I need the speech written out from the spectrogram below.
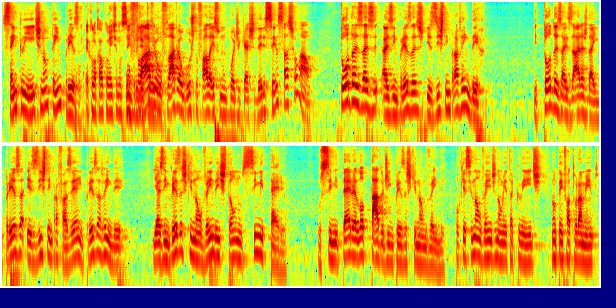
Sem cliente não tem empresa. É colocar o cliente no O centro Flávio, de o. Flávio Augusto fala isso num podcast dele sensacional. Todas as, as empresas existem para vender. E todas as áreas da empresa existem para fazer a empresa vender. E as empresas que não vendem estão no cemitério. O cemitério é lotado de empresas que não vendem. Porque se não vende, não entra cliente, não tem faturamento,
